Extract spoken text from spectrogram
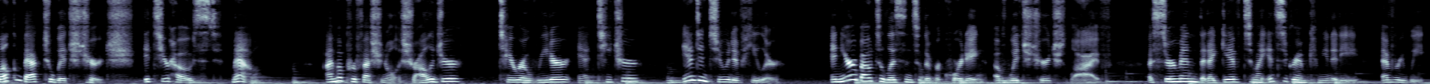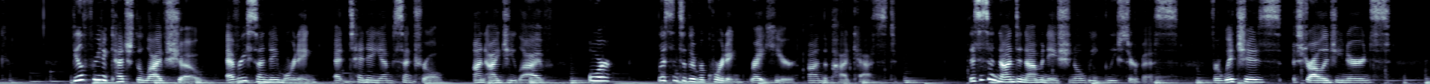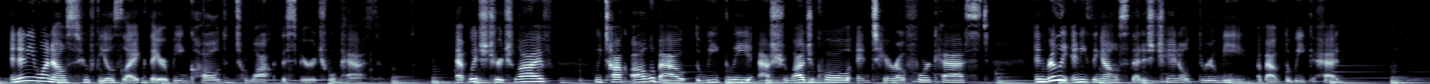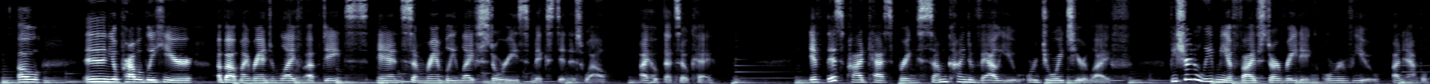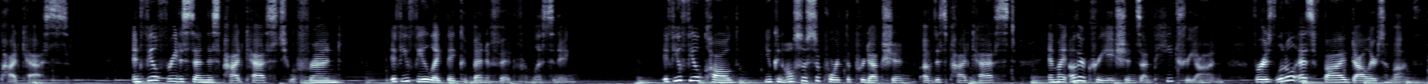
Welcome back to Witch Church. It's your host, Mal. I'm a professional astrologer, tarot reader and teacher, and intuitive healer. And you're about to listen to the recording of Witch Church Live, a sermon that I give to my Instagram community every week. Feel free to catch the live show every Sunday morning at 10 a.m. Central on IG Live or listen to the recording right here on the podcast. This is a non denominational weekly service for witches, astrology nerds, and anyone else who feels like they are being called to walk the spiritual path. At Witch Church Live, we talk all about the weekly astrological and tarot forecast, and really anything else that is channeled through me about the week ahead. Oh, and you'll probably hear about my random life updates and some rambly life stories mixed in as well. I hope that's okay. If this podcast brings some kind of value or joy to your life, be sure to leave me a five star rating or review on Apple Podcasts. And feel free to send this podcast to a friend if you feel like they could benefit from listening. If you feel called, you can also support the production of this podcast and my other creations on Patreon for as little as $5 a month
